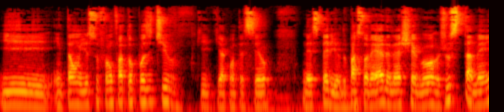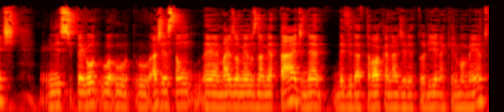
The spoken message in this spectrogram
E então isso foi um fator positivo que, que aconteceu nesse período. O pastor Éder né, chegou justamente, início pegou o, o, a gestão é, mais ou menos na metade, né, devido à troca na diretoria naquele momento,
